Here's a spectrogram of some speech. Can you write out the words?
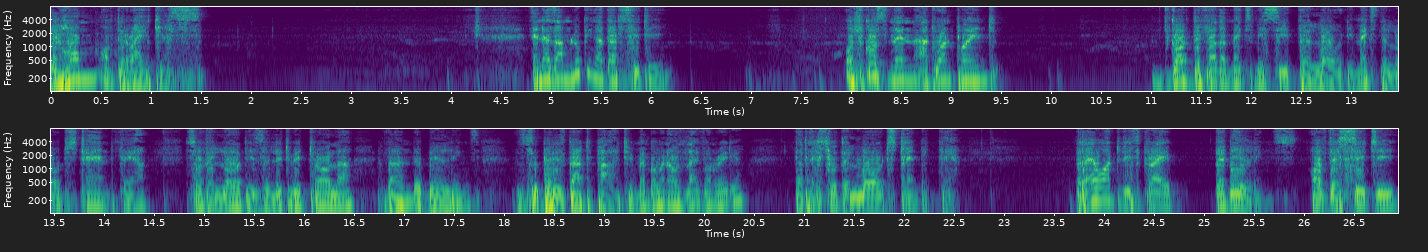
The home of the righteous. And as I'm looking at that city, of course, then at one point, God the Father makes me see the Lord. He makes the Lord stand there. So the Lord is a little bit taller than the buildings. So there is that part. You remember when I was live on radio? That I saw the Lord standing there. But I want to describe the buildings of the city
